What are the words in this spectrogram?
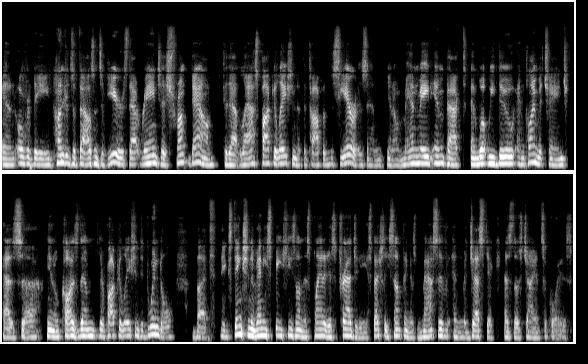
And over the hundreds of thousands of years that range has shrunk down to that last population at the top of the sierras and you know man-made impact and what we do and climate change change has uh, you know caused them their population to dwindle but the extinction of any species on this planet is a tragedy especially something as massive and majestic as those giant sequoias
